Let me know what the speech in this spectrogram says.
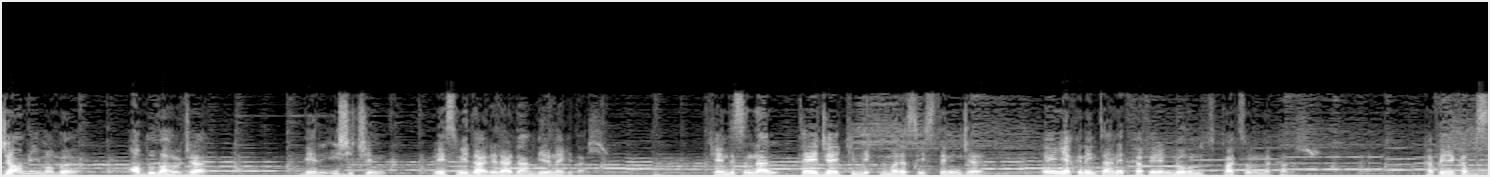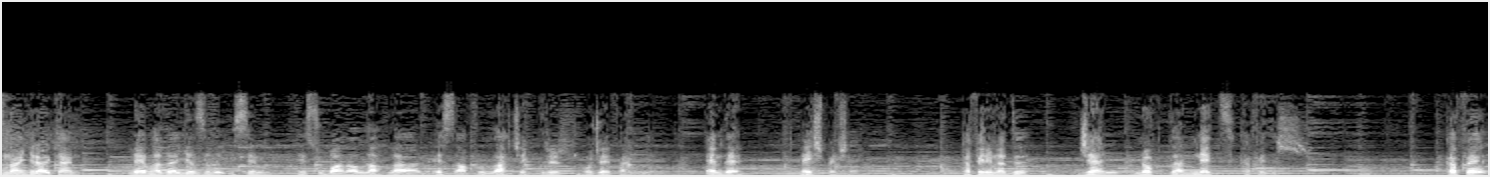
Cami imamı Abdullah Hoca bir iş için resmi dairelerden birine gider. Kendisinden TC kimlik numarası istenince en yakın internet kafenin yolunu tutmak zorunda kalır. Kafenin kapısından girerken levhada yazılı isim Fesubhanallahlar, Estağfurullah çektirir Hoca Efendi'ye. Hem de peş peşe. Kafenin adı cen.net kafedir. Kafe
